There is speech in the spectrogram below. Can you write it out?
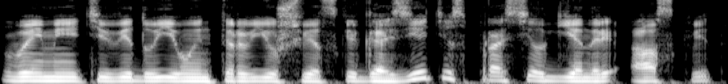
«Вы имеете в виду его интервью шведской газете?» — спросил Генри Асквит.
